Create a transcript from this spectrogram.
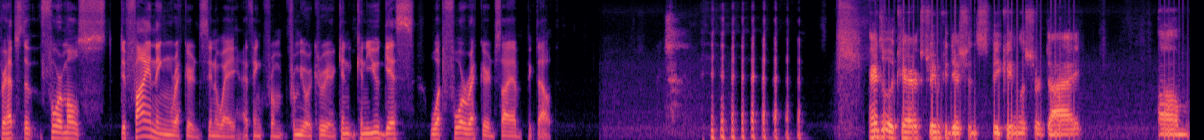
perhaps the four most defining records in a way. I think from from your career. Can can you guess what four records I have picked out? Handle with Care, Extreme Conditions, Speak English or Die. Um,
